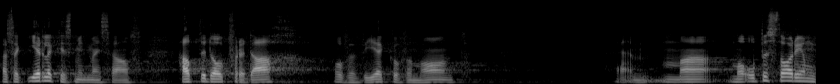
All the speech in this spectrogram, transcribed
As ek eerlik is met myself, help dit dalk vir 'n dag of 'n week of 'n maand. Ehm um, maar maar op 'n stadium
